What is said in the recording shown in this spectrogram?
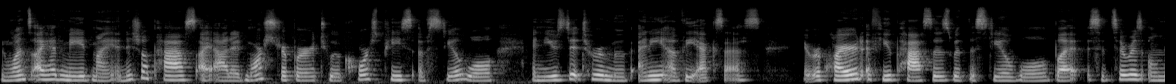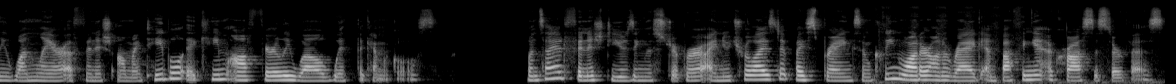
And once I had made my initial pass, I added more stripper to a coarse piece of steel wool and used it to remove any of the excess. It required a few passes with the steel wool, but since there was only one layer of finish on my table, it came off fairly well with the chemicals. Once I had finished using the stripper, I neutralized it by spraying some clean water on a rag and buffing it across the surface.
